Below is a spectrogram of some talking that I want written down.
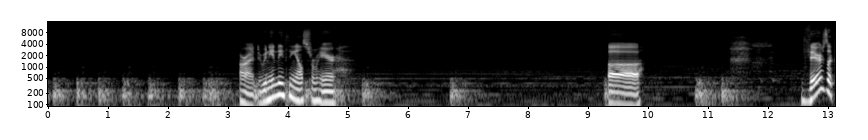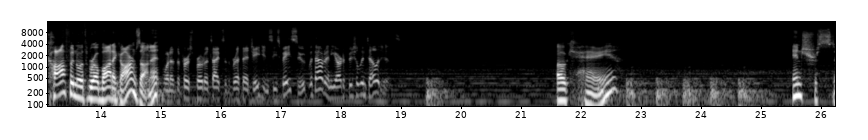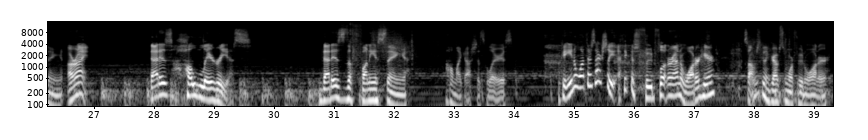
All right, do we need anything else from here? Uh... There's a coffin with robotic arms on it. One of the first prototypes of the Breathedge Agency spacesuit without any artificial intelligence. Okay. Interesting. All right. That is hilarious. That is the funniest thing. Oh my gosh, that's hilarious. Okay, you know what? There's actually, I think there's food floating around in water here. So I'm just gonna grab some more food and water.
